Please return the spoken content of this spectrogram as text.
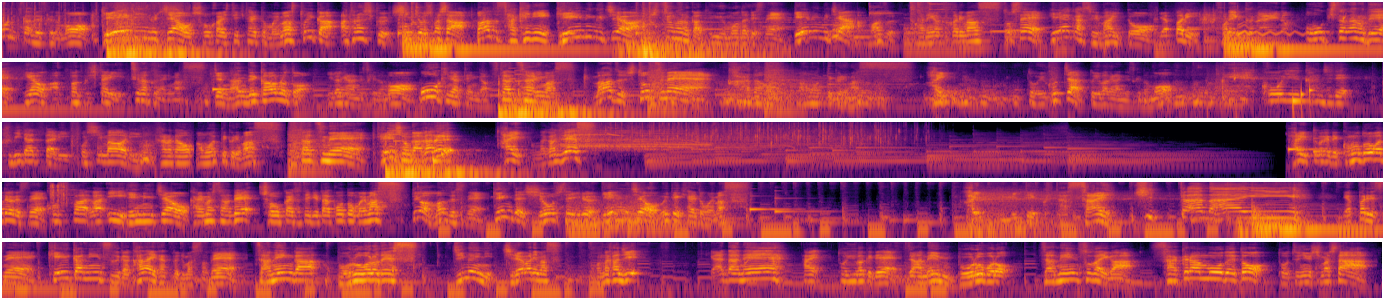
本日なんですけども、ゲーミングチェアを紹介していきたいと思います。というか、新しく新調しました。まず先に、ゲーミングチェアは必要なのかという問題ですね。ゲーミングチェア、まずお金がかかります。そして、部屋が狭いと、やっぱり、これくらいの大きさなので、部屋を圧迫したり、辛くなります。じゃあなんで買うのというわけなんですけども、大きな点が2つあります。まず1つ目、体を守ってくれます。はい。どういうこっちゃ？というわけなんですけども、えー、こういう感じで首だったり腰回り体を守ってくれます2つ目テンションが上がるはいこんな感じですはい。というわけで、この動画ではですね、コスパがいいゲーミングチェアを買いましたので、紹介させていただこうと思います。では、まずですね、現在使用しているゲーミングチェアを見ていきたいと思います。はい。見てください。汚いやっぱりですね、経過年数がかなり経っておりますので、座面がボロボロです。地面に散らばります。こんな感じ。やだねはい。というわけで、座面ボロボロ。座面素材が錯乱モードへと突入しました。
